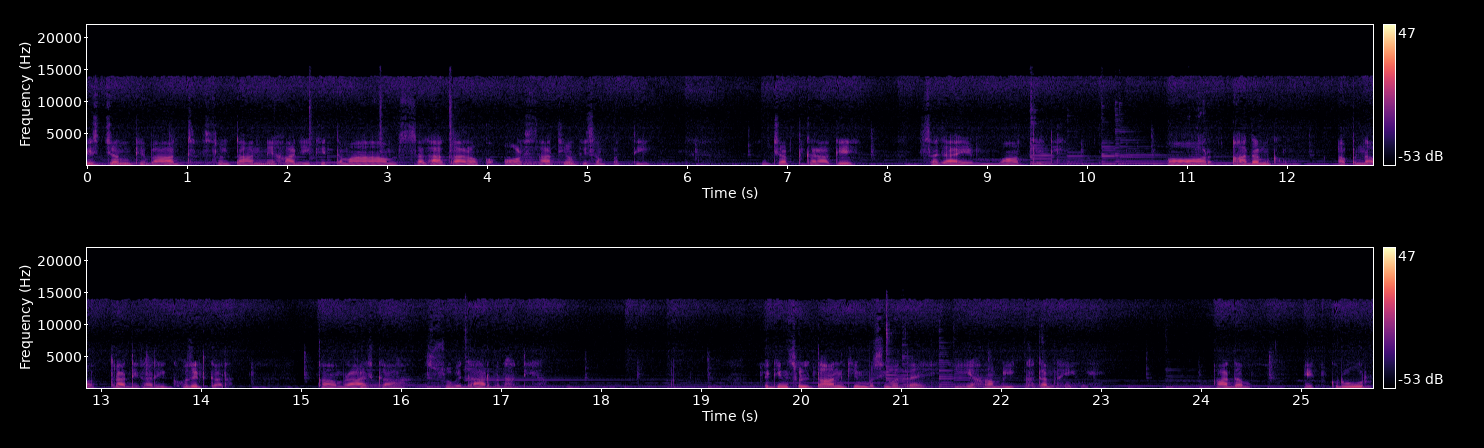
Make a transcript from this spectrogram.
इस जंग के बाद सुल्तान ने हाजी के तमाम सलाहकारों को और साथियों की संपत्ति जब्त करा के सजाए मौत दे दी और आदम को अपना उत्तराधिकारी घोषित कर कामराज का सूबेदार बना दिया। लेकिन सुल्तान की मुसीबतें यहाँ भी खत्म नहीं हुई। आदम एक क्रूर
